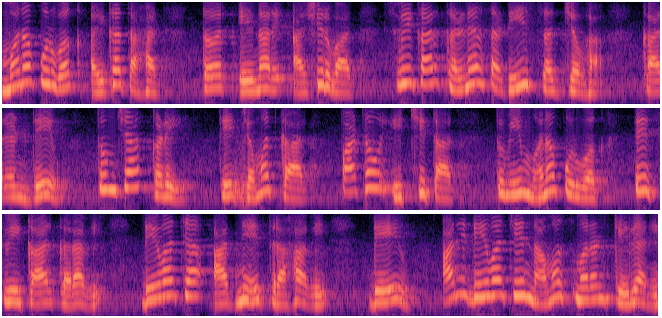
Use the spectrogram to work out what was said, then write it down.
मनपूर्वक ऐकत आहात तर येणारे आशीर्वाद स्वीकार करण्यासाठी सज्ज व्हा. कारण देव तुमच्याकडे ते चमत्कार पाठवू इच्छितात. तुम्ही मनपूर्वक ते स्वीकार करावे. देवाच्या आज्ञेत राहावे. देव आणि देवाचे नामस्मरण केल्याने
